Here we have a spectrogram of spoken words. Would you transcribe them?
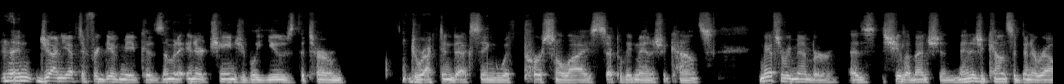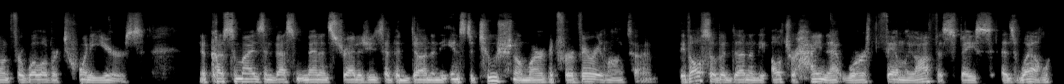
And John, you have to forgive me because I'm going to interchangeably use the term direct indexing with personalized separately managed accounts we have to remember, as Sheila mentioned, managed accounts have been around for well over 20 years. You know, customized investment management strategies have been done in the institutional market for a very long time. They've also been done in the ultra high net worth family office space as well,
